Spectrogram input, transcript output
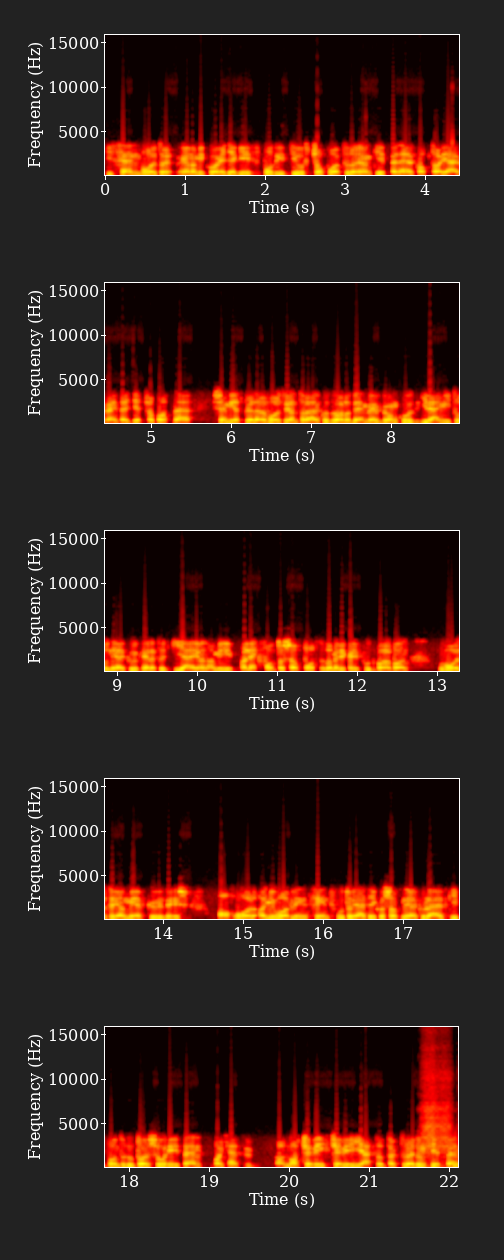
hiszen volt olyan, amikor egy egész pozíciós csoport tulajdonképpen elkapta a járványt egy-egy csapatnál, és emiatt például volt olyan találkozó, ahol a Denver Broncos irányító nélkül kellett, hogy kiálljon, ami a legfontosabb poszt az amerikai futballban. Volt olyan mérkőzés, ahol a New Orleans Saints futójátékosok nélkül állt ki pont az utolsó héten, vagy hát a csevék csevéi játszottak tulajdonképpen.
